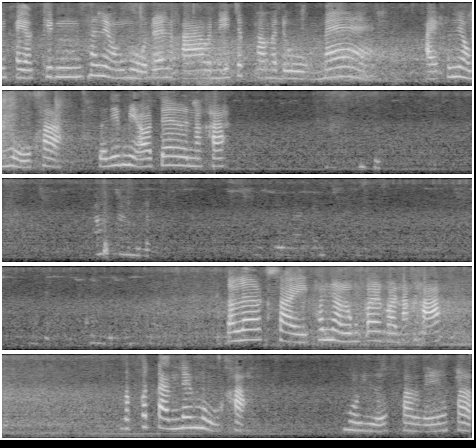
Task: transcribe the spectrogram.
มีใครอยากกินข้าวเหนียวหมูด้วยนะคะ วันนี้จะพามาดูแม่ขายข้าวเหนียวหมูค่ะตัวนี้มีออเดอร์นะคะตอนแรกใส่ข้าวเหนียวลงไปก่อนนะคะ แล้วก็ตามด้วยหมูค่ะ หมูเยอะค่ะเลยค่ะ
